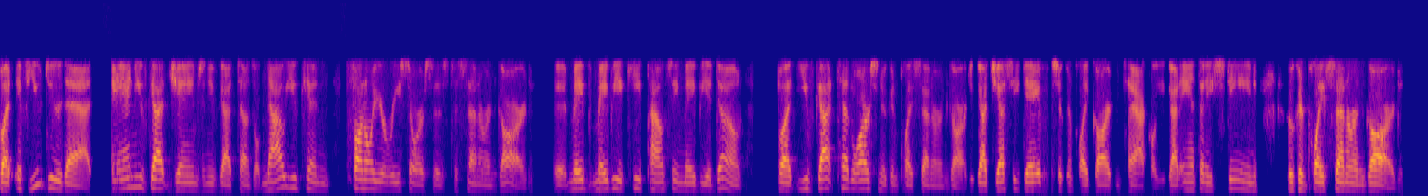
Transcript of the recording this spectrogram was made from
But if you do that, and you've got James and you've got Tunsil, now you can funnel your resources to center and guard. Maybe maybe you keep Pouncey, maybe you don't but you've got Ted Larsen who can play center and guard. You've got Jesse Davis who can play guard and tackle. You've got Anthony Steen who can play center and guard.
